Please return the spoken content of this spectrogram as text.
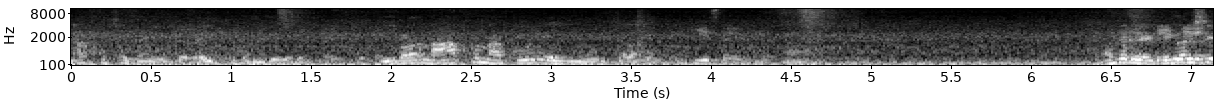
ನಾಲ್ಕು ಸೆಕೆಂಡ್ ಇದೆ ರೈಟ್ ಬಂದಿದೆ ಇದ್ರೊಳಗೆ ನಾಲ್ಕು ನಾಲ್ಕೂವರೆ ಐದು ಮೂರು ಸಲ ಈ ಸೈಡ್ ಹಾಂ. ಅದು ರೆಗ್ಯುಲರ್ ಶೇ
